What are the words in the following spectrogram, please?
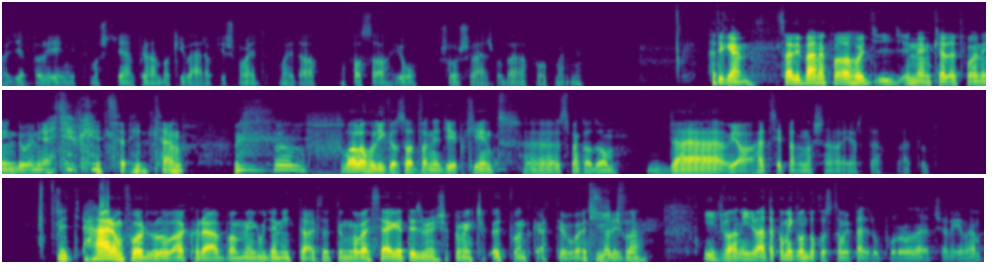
hogy ebből én itt most ilyen pillanatban kivárok, és majd, majd a, a fasza jó sorsolásba bele fogok menni. Hát igen, Szalibának valahogy így innen kellett volna indulni egyébként szerintem. Valahol igazad van egyébként, ezt megadom. De ja, hát szépen lassan elérte, látod. Egy három fordulóval korábban még ugyanígy tartottunk a beszélgetésben, és akkor még csak 5.2 volt Szalibán. Így van, így van. Hát akkor még gondolkoztam, hogy Pedro Porro lecserélem.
